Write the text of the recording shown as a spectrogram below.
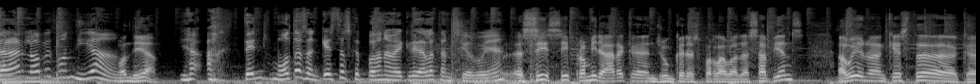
Gerard López, bon dia. Bon dia. Ja, tens moltes enquestes que et poden haver cridat l'atenció avui, eh? Eh, Sí, sí, però mira, ara que en Junqueras parlava de Sapiens, avui una enquesta que,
